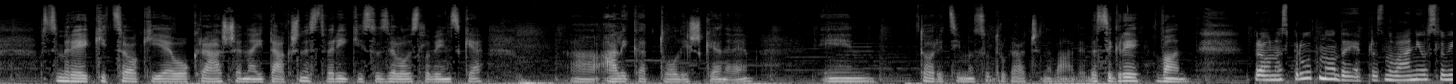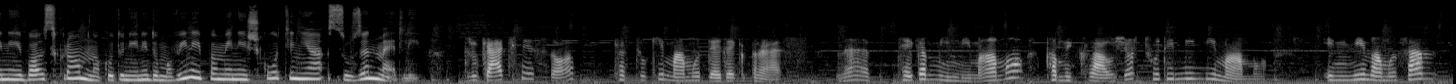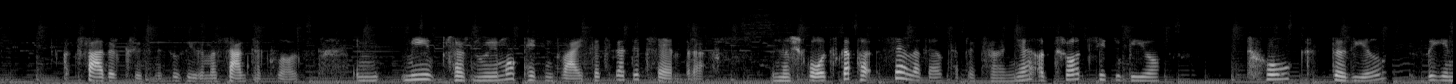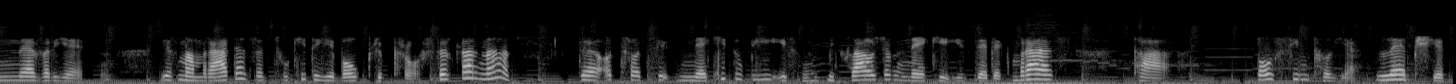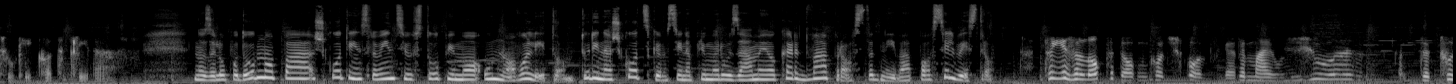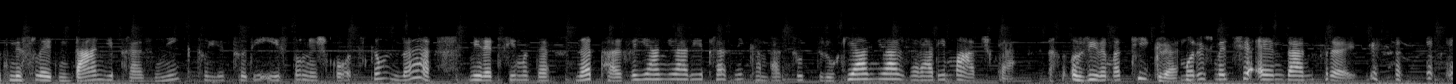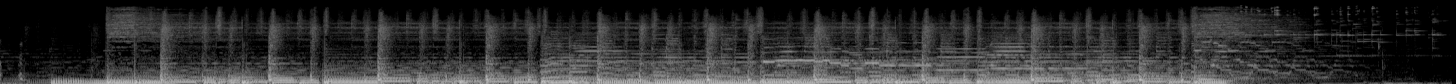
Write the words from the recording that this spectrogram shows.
smrekico, ki je okrašena in takšne stvari, ki so zelo slovenske ali katoliške, ne vem. In to recimo so drugače navade, da se gre ven. Prav nasprotno, da je praznovanje v Sloveniji bolj skromno kot v njeni domovini, pa meni škotinja Susan Medley. Drugačni so, ker tukaj imamo dedek brez. Ne, tega mi nimamo, pa mi klaužer tudi mi nimamo. In mi imamo sam Father Christmas oziroma Santa Claus. In mi praznujemo 25. decembra. Na Škotska pa cela Velika Britanija, otroci dobijo tok daril, da je neverjeten. Jaz imam rada za tukaj, da je bolj preprosto, kar nas. Da otroci neki dobi iz Miklauža, neki iz Dedek Mraz, pa bolj simpel je, lepše je tukaj kot pri nas. No, zelo podobno pa Škoti in Slovenci vstopimo v novo leto. Tudi na Škotskem si naprimer vzamejo kar dva prosta dneva po Silvestru. To je zelo podobno kot Škotske, da imajo žur, da tudi naslednji dan je praznik, to je tudi isto na škotskem. Ne, mi recimo, da ne 1. januar je praznik, ampak tudi 2. januar zaradi mačka oziroma tigre. Moraš imeti še en dan prej.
